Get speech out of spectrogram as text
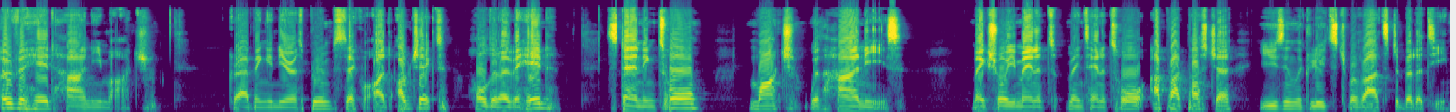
Overhead high march. Grabbing your nearest broomstick or odd object, hold it overhead. Standing tall, march with high knees. Make sure you maintain a tall, upright posture using the glutes to provide stability.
